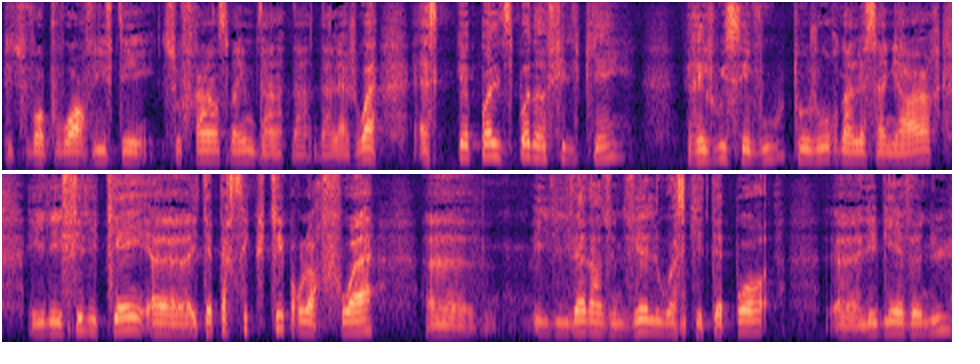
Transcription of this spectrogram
puis tu vas pouvoir vivre tes souffrances même dans, la joie. Est-ce que Paul ne dit pas dans Philippiens, Réjouissez-vous toujours dans le Seigneur? Et les Philippiens euh, étaient persécutés pour leur foi. Euh, ils vivaient dans une ville où est-ce qu'ils n'étaient pas euh, les bienvenus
